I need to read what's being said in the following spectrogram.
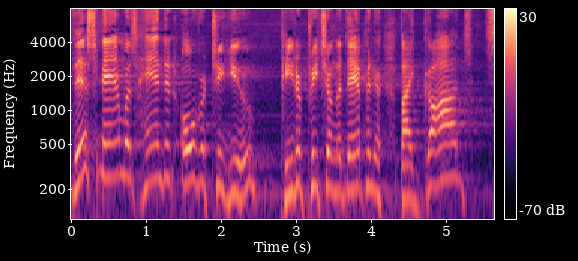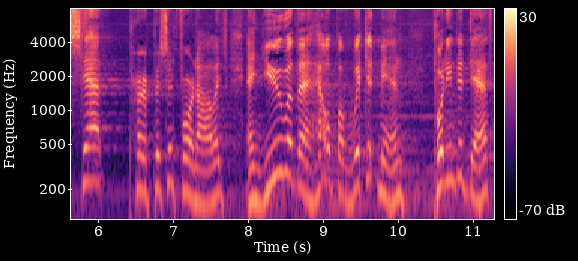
This man was handed over to you, Peter preached on the day of Pentecost, by God's set purpose and foreknowledge, and you, with the help of wicked men, put him to death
